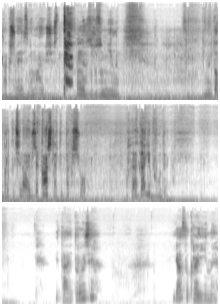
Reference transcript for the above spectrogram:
Так, що я знімаю щось не зрозуміле. Ой, Добре, починаю вже кашляти, так що далі буде. Вітаю, друзі. Я з України.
